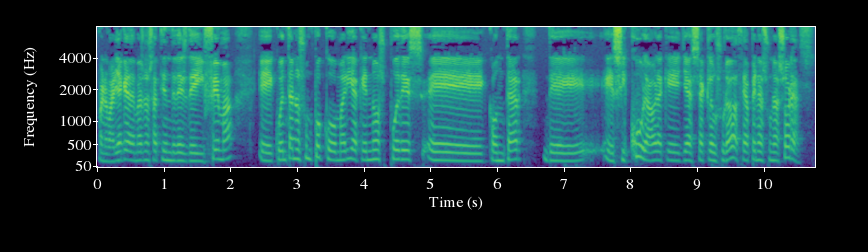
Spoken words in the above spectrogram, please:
Bueno, María, que además nos atiende desde IFEMA, eh, cuéntanos un poco, María, ¿qué nos puedes eh, contar de Sicur ahora que ya se ha clausurado hace apenas unas horas?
